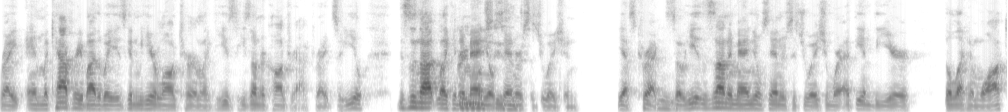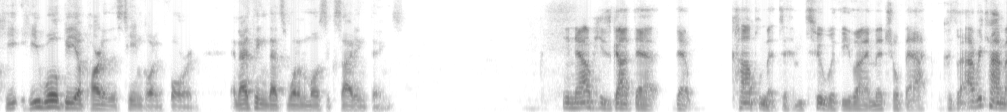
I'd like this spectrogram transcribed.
right? And McCaffrey, by the way, is going to be here long term. Like he's he's under contract, right? So he'll this is not like an Emmanuel Sanders situation. Yes, correct. Mm. So he this is not an Emmanuel Sanders situation where at the end of the year they'll let him walk. He he will be a part of this team going forward, and I think that's one of the most exciting things. And now he's got that that compliment to him too with Eli Mitchell back because every time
